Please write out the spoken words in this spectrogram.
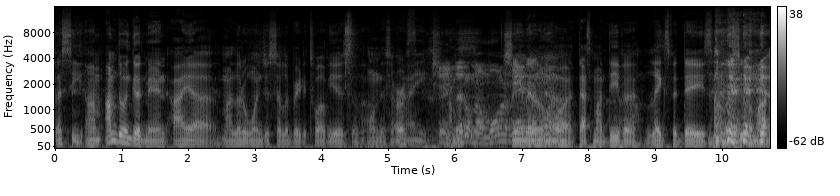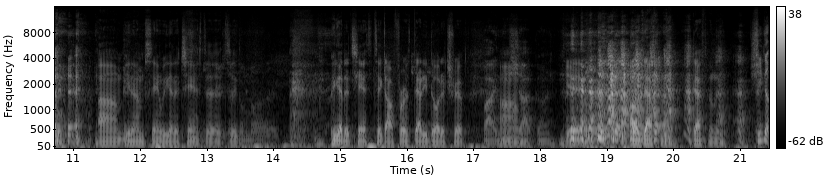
Let's see. Um, I'm doing good, man. I uh, my little one just celebrated 12 years of, on this earth. Nice. She ain't I'm- little no more. She ain't man. little no Come more. That's my diva, legs for days, my little supermodel. Um, you know what I'm saying? We got a chance to, to we got a chance to take our first daddy daughter trip. Buy a Um, shotgun. Yeah. oh, definitely, definitely. She go.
